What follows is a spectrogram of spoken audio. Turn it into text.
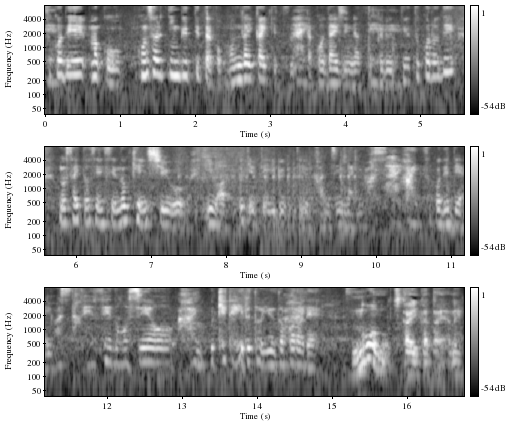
そこで、まあ、こうコンサルティングって言ったらこう問題解決がこう大事になってくるっていうところでの斉藤先生の研修を今受けているっていう感じになります。はい。はい、そこで出会いました。先生の教えをはい、受けているというところで、脳の使い方やね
